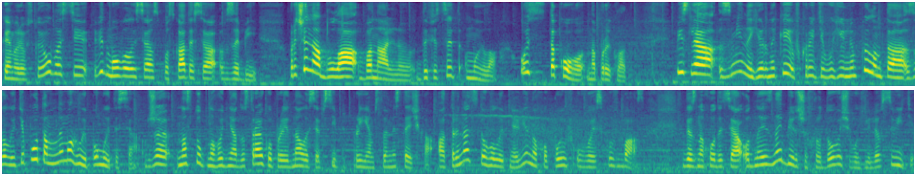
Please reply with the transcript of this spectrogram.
Кемерівської області відмовилися спускатися в забій. Причина була банальною дефіцит мила. Ось такого, наприклад. Після зміни гірники, вкриті вугільним пилом та залиті потом, не могли помитися. Вже наступного дня до страйку приєдналися всі підприємства містечка. А 13 липня він охопив увесь Кузбас, де знаходиться одне із найбільших родовищ вугілля в світі.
